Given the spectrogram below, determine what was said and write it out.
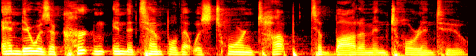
and there was a curtain in the temple that was torn top to bottom and tore in two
